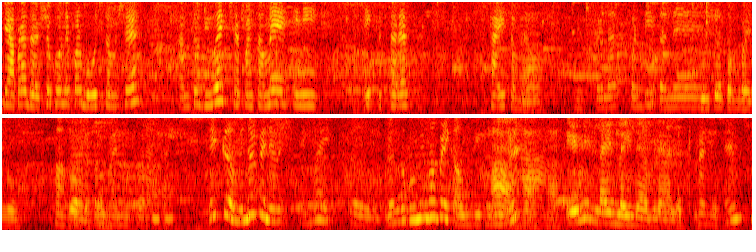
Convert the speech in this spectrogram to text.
જે આપણા દર્શકોને પણ બહુ જ ગમશે. આમ તો ડ્યુએટ છે પણ તમે એની એક સરસ સ્થાયી સંભળાવો કૈલાસ પંડિત અને પુરુષોત્તમભાઈનું હા પુરુષોત્તમભાઈનું સ્વરાંકન. એક મિનલબેન એમાં એક રંગભૂમિમાં પણ એક આવું ગીત હતું હા હા હા. એની જ લાઈન લઈને એમણે આ લખ્યું છે. એમ છે.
